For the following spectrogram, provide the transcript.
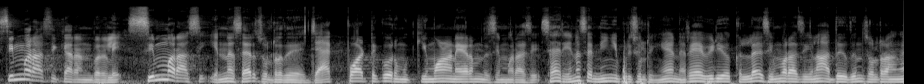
சிம்ம ராசிக்கார நண்பர்களே சிம்ம ராசி என்ன சார் சொல்கிறது ஜாக்பாட்டுக்கு ஒரு முக்கியமான நேரம் இந்த சிம்ம ராசி. சார் என்ன சார் நீங்கள் இப்படி சொல்கிறீங்க நிறைய வீடியோக்களில் சிம்ம ராசிக்கெல்லாம் அது இதுன்னு சொல்கிறாங்க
